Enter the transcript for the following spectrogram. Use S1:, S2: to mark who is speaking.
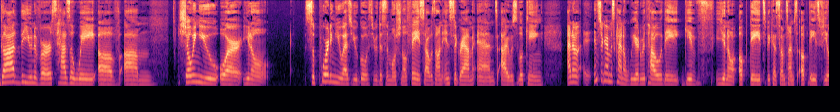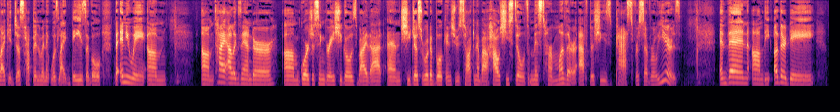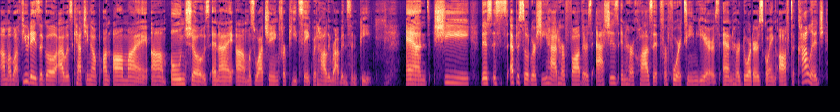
S1: God, the universe, has a way of um, showing you or, you know, supporting you as you go through this emotional phase. So I was on Instagram and I was looking I don't Instagram is kind of weird with how they give, you know, updates because sometimes updates feel like it just happened when it was like days ago. But anyway, um um, Ty Alexander, um, Gorgeous and Gray, she goes by that. And she just wrote a book and she was talking about how she still missed her mother after she's passed for several years. And then um, the other day, um, about a few days ago, I was catching up on all my um, own shows and I um, was watching For Peete's Sake with Holly Robinson Peete and she there's this episode where she had her father's ashes in her closet for 14 years and her daughter's going off to college.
